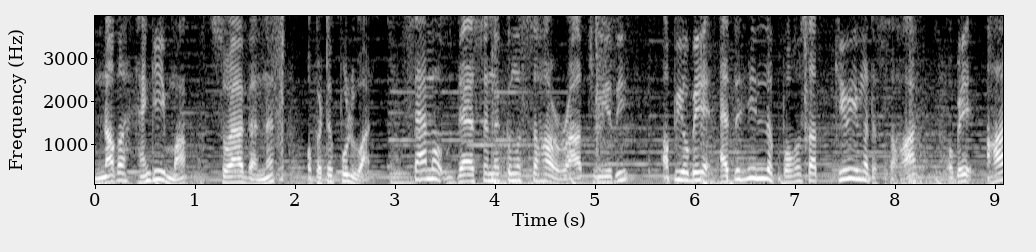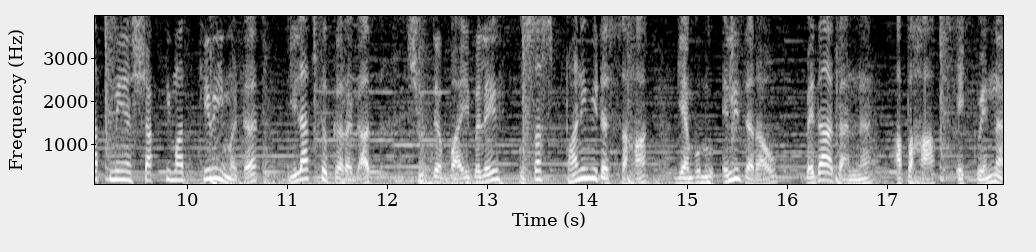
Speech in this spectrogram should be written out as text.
නව හැඟීමක් සොයාගන්න ඔබට පුළුවන්. සෑම උදෑසනකම සහ රාත්‍රියදී අපි ඔබේ ඇදහිල්ල පොහොසත් කිරීමට සහ ඔබේ ආත්මය ශක්තිමත් කිරීමට ඉලක්ක කරගත් ශුද්ධ බයිබලේ උසස් පනිවිඩ සහ ගැඹුණු එලිදරව් බෙදාගන්න අප හා එක්වෙන්න.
